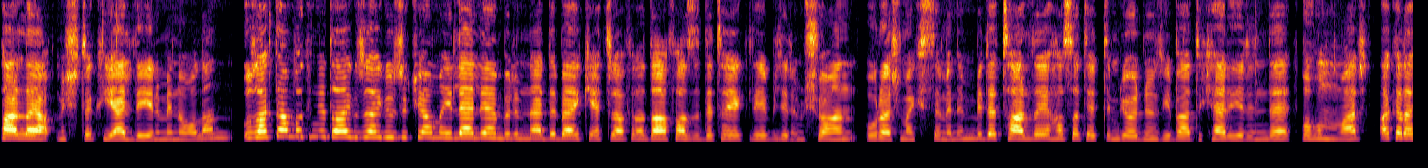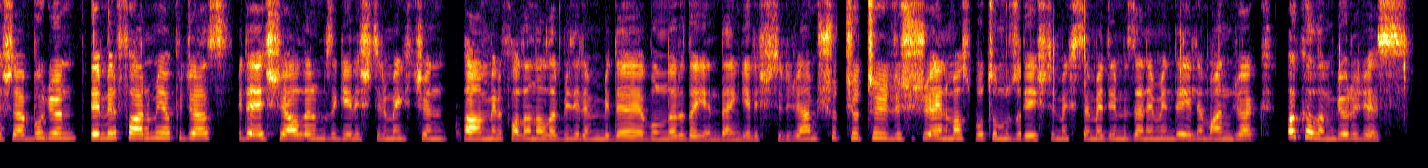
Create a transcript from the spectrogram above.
tarla yapmıştık. Yel değirmeni olan. Uzaktan bakınca daha güzel gözüküyor ama ilerleyen bölümlerde belki etrafına daha fazla detay ekleyebilirim. Şu an uğraşmak istemedim. Bir de tarlayı hasat ettim. Gördüğünüz gibi artık her yerinde tohum var. Arkadaşlar bugün demir farmı yapacağız. Bir de eşyalarımızı geliştirmek için tamir falan alabilirim. Bir de bunları da yeniden geliştireceğim. Şu, şu tüy düşüşü elmas botumuzu değiştirmek istemediğimizden emin değilim. Ancak bakalım göreceğiz.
